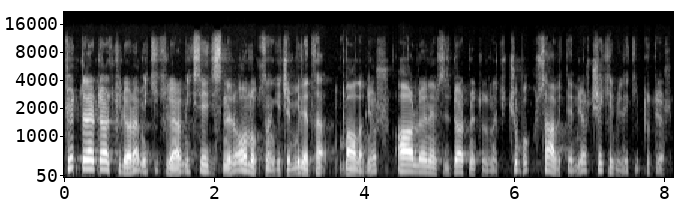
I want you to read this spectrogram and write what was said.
Kütleler 4 kilogram, 2 kilogram, XY cisimleri O noktasına geçen millete bağlanıyor. Ağırlığı önemsiz 4 metre uzunluğundaki çubuk sabitleniyor. Şekil 1'deki tutuyor.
